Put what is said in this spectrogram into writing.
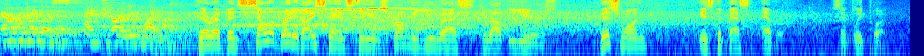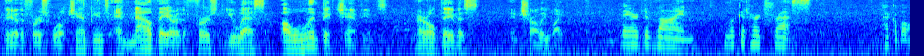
Meryl Davis and Charlie White. There have been celebrated ice dance teams from the U.S. throughout the years. This one is the best ever. Simply put, they are the first world champions, and now they are the first U.S. Olympic champions. Meryl Davis and Charlie White. They're divine. Look at her dress. Impeccable.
